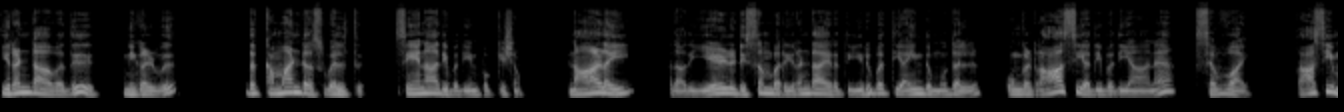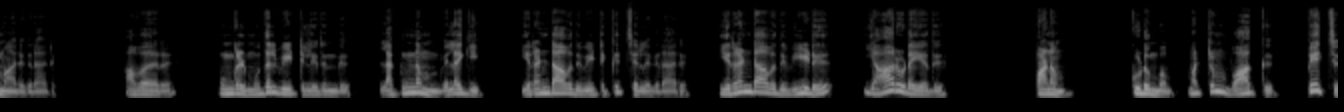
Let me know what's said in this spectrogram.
இரண்டாவது நிகழ்வு த கமாண்டர்ஸ் வெல்த் சேனாதிபதியின் பொக்கிஷம். நாளை அதாவது ஏழு டிசம்பர் இரண்டாயிரத்தி இருபத்தி ஐந்து முதல் உங்கள் ராசி அதிபதியான செவ்வாய் ராசி மாறுகிறாரு. அவர் உங்கள் முதல் வீட்டிலிருந்து லக்னம் விலகி இரண்டாவது வீட்டுக்கு செல்லுகிறாரு. இரண்டாவது வீடு யாருடையது? பணம் குடும்பம் மற்றும் வாக்கு பேச்சு.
